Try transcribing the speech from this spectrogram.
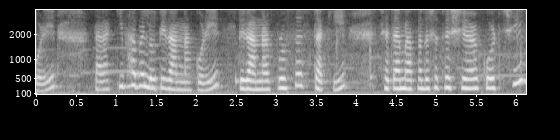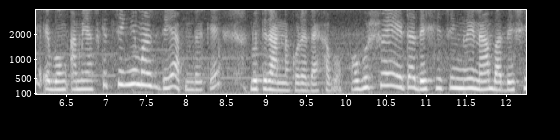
করি, তারা কীভাবে লতি রান্না করি, লতি রান্নার প্রসেসটা কি, সেটা আমি আপনাদের সাথে শেয়ার করছি এবং আমি আজকে চিংড়ি মাছ দিয়ে আপনাদেরকে লতি রান্না করে দেখাবো। অবশ্যই এটা দেশি চিংড়ি না বা দেশি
